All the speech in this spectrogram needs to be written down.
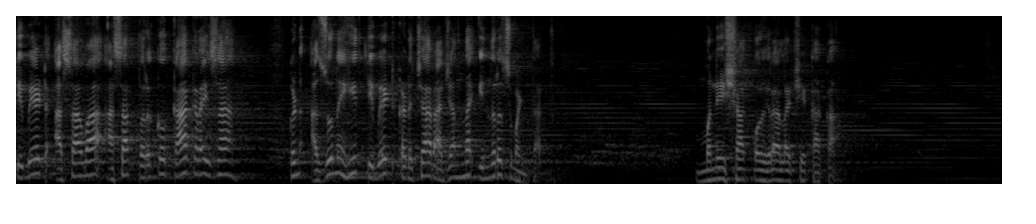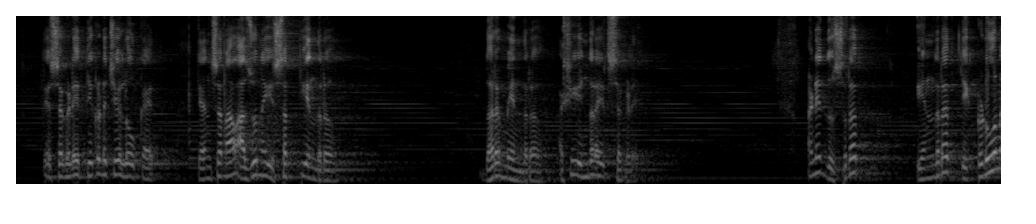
तिबेट असावा असा तर्क का करायचा? कारण अजूनही तिबेटकडच्या राजांना इंद्रच म्हणतात. मनीषा कोयरालाचे काका. ते सगळे तिकडचे लोक आहेत. त्यांचं नाव अजूनही सत्येंद्र धर्मेंद्र अशी इंद्र आहेत सगळे. आणि दुसरं इंद्र तिकडून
